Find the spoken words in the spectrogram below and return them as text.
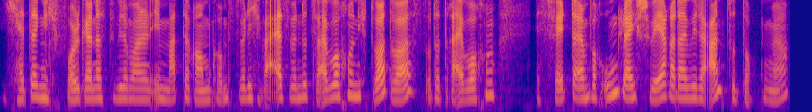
Ich hätte eigentlich voll gern, dass du wieder mal im Matheraum kommst, weil ich weiß, wenn du zwei Wochen nicht dort warst oder drei Wochen, es fällt da einfach ungleich schwerer, da wieder anzudocken. Ja?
